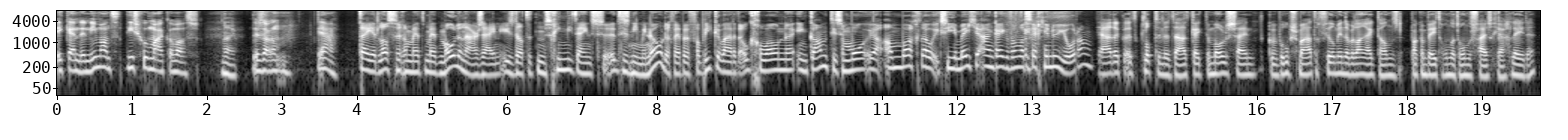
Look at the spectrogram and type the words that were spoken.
ik kende niemand die schoenmaker was. Nee. Dus dan, ja. Het lastige met, met molenaar zijn is dat het misschien niet eens. Het is niet meer nodig. We hebben fabrieken waar het ook gewoon eh, in kan. Het is een mooie ambacht. Oh, ik zie een beetje aankijken van wat zeg je nu, Joran? Ja, dat, het klopt inderdaad. Kijk, de molens zijn beroepsmatig veel minder belangrijk dan pak een beter 100, 150 jaar geleden.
